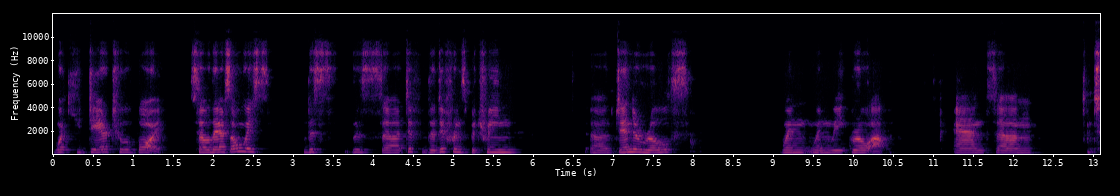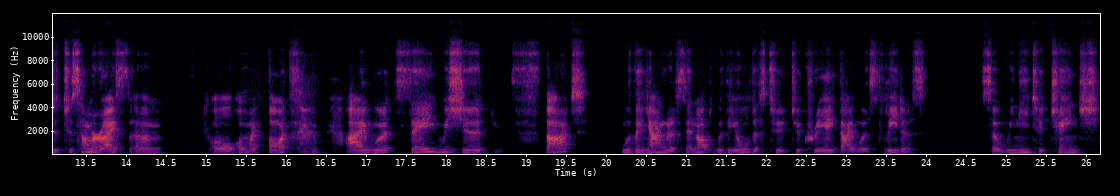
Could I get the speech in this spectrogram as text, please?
what you dare to a boy so there's always this this uh, dif the difference between uh, gender roles when when we grow up and um, to to summarize um, all, all my thoughts, I would say we should start with the youngest and not with the oldest to, to create diverse leaders. So we need to change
